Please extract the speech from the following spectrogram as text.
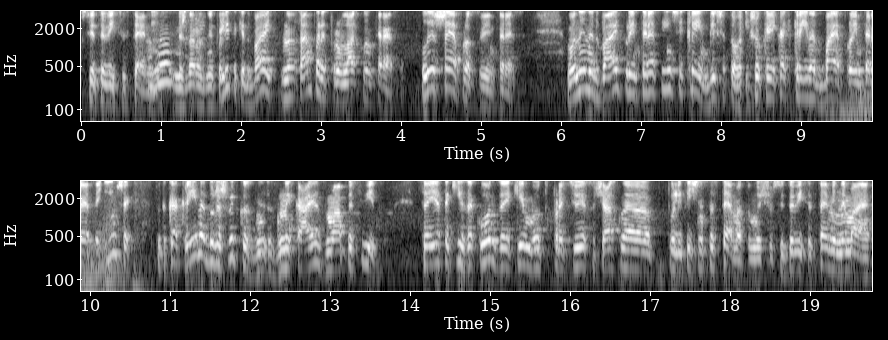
в світовій системі міжнародної політики дбають насамперед про власні інтереси, лише про свої інтереси. Вони не дбають про інтереси інших країн. Більше того, якщо якась країна дбає про інтереси інших, то така країна дуже швидко зн- зникає з мапи світу. Це є такий закон, за яким от працює сучасна політична система, тому що в світовій системі немає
